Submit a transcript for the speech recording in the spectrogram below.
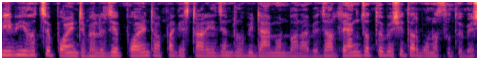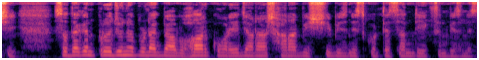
পিবি হচ্ছে পয়েন্ট ভ্যালু যে পয়েন্ট আপনাকে স্টার এজেন্ট রুবি ডায়মন্ড বানাবে, যার র্যাঙ্ক যত বেশি তার বোনাস তত বেশি। সো দেখেন প্রয়োজনীয় প্রোডাক্ট ব্যবহার করে যারা সারা বিশ্বে বিজনেস করতে চান ডিএক্সএন বিজনেস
